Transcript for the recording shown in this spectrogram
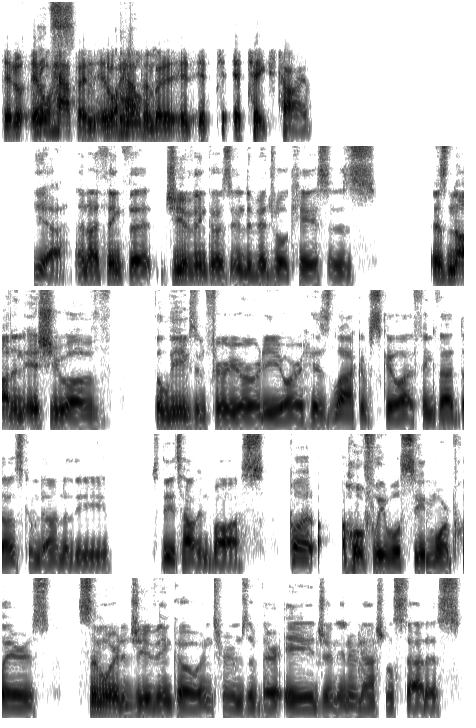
it'll it'll happen. It'll happen, but it, it it takes time. Yeah, and I think that Giovinco's individual case is is not an issue of the league's inferiority or his lack of skill. I think that does come down to the to the Italian boss. But hopefully, we'll see more players similar to Giovinco in terms of their age and international status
